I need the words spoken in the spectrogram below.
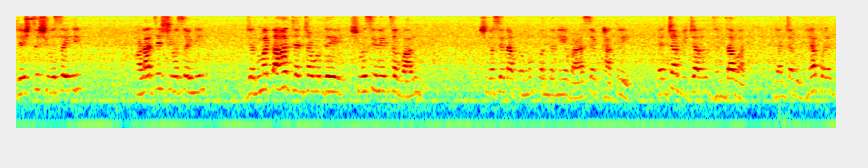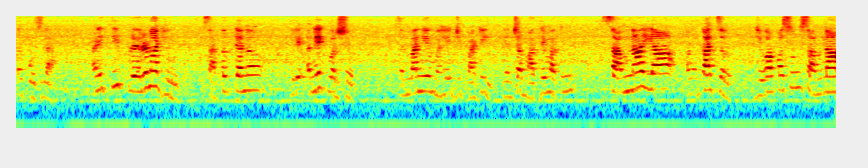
ज्येष्ठ शिवसैनिक फणाचे शिवसैनिक जन्मतःच ज्यांच्यामध्ये शिवसेनेचं वारू शिवसेना प्रमुख वंदनीय बाळासाहेब ठाकरे यांच्या विचारात झंझावात. यांच्या हृदयापर्यंत पोचला आणि ती प्रेरणा घेऊन सातत्यानं गेले अनेक वर्ष सन्माननीय महेशजी पाटील यांच्या माध्यमातून सामना या अंकाचं जेव्हापासून सामना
